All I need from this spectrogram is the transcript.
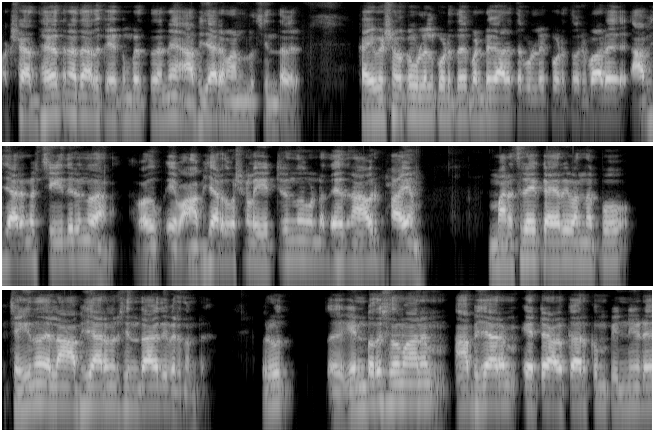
പക്ഷേ അദ്ദേഹത്തിന് അത് അത് കേൾക്കുമ്പോഴത്തെ തന്നെ ആഭിചാരമാണെന്നുള്ള ചിന്ത വരും. കൈവിഷമൊക്കെ ഉള്ളിൽ കൊടുത്ത് പണ്ട് കാലത്ത് ഉള്ളിൽ കൊടുത്ത് ഒരുപാട് ആഭിചാരങ്ങൾ ചെയ്തിരുന്നതാണ്. ആഭിചാര ദോഷങ്ങൾ ഏറ്റിരുന്നത് കൊണ്ട് അദ്ദേഹത്തിന് ആ ഒരു ഭയം മനസ്സിലേക്ക് കയറി വന്നപ്പോൾ ചെയ്യുന്നതെല്ലാം ആഭിചാരം എന്നൊരു ചിന്താഗതി വരുന്നുണ്ട്. ഒരു എൺപത് ശതമാനം ആഭിചാരം ഏറ്റ ആൾക്കാർക്കും പിന്നീട്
